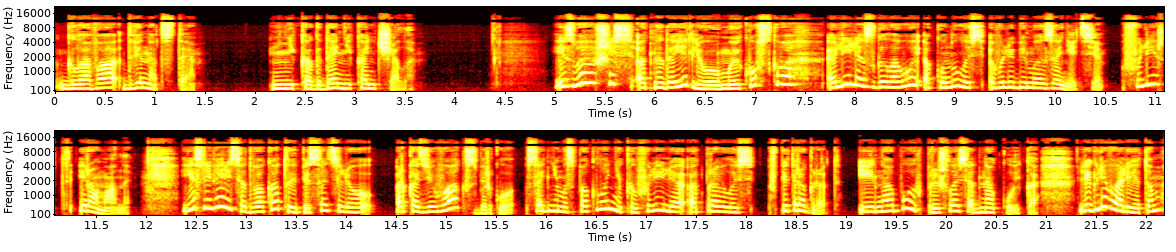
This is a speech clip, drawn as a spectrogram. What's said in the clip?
Глава 12. Никогда не кончала. Избавившись от надоедливого Маяковского, Лиля с головой окунулась в любимое занятие – флирт и романы. Если верить адвокату и писателю Аркадию Ваксбергу, с одним из поклонников Лиля отправилась в Петроград, и на обоих пришлась одна койка. Легли валетом,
